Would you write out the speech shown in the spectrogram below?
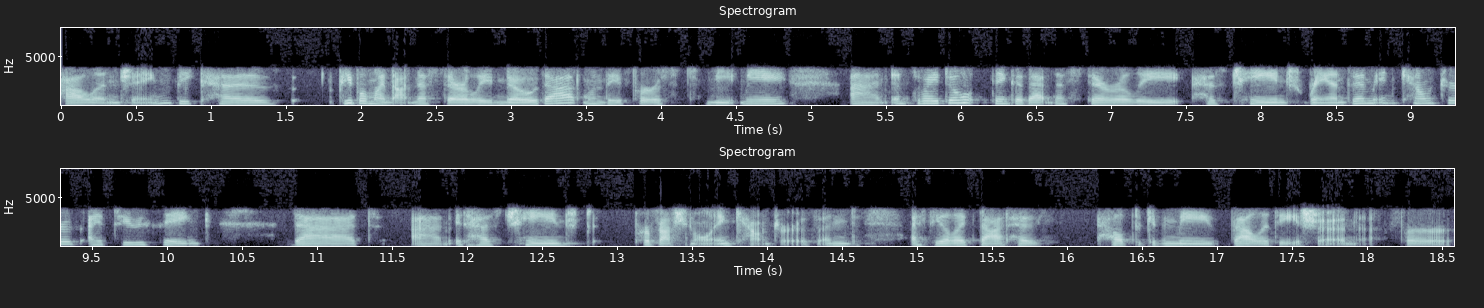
challenging because people might not necessarily know that when they first meet me. Um, and so I don't think that that necessarily has changed random encounters. I do think that um, it has changed professional encounters. And I feel like that has helped give me validation for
